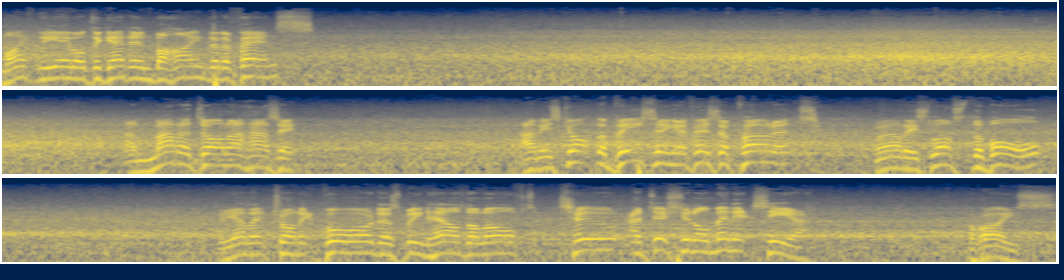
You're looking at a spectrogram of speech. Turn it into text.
Might be able to get in behind the defence. And Maradona has it. And he's got the beating of his opponent. Well, he's lost the ball. The electronic board has been held aloft. Two additional minutes here. Reus.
